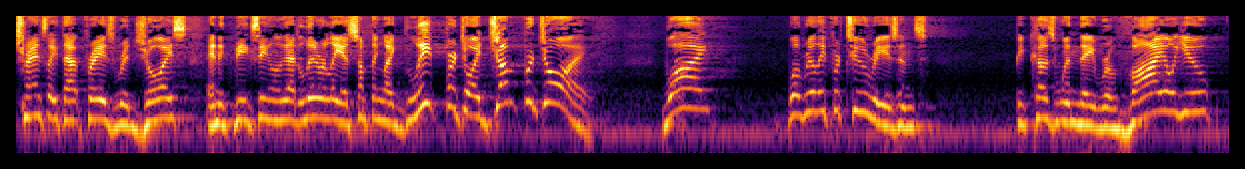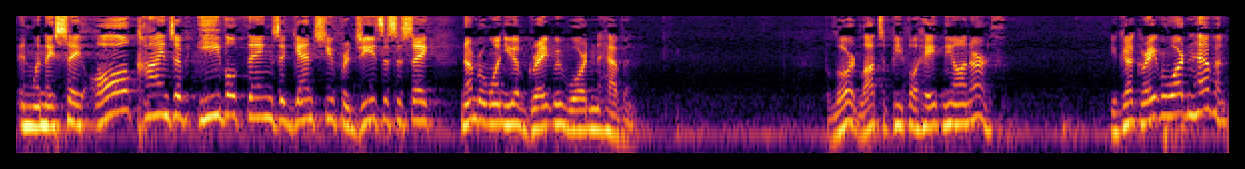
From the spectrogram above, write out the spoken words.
translate that phrase rejoice and be exceedingly glad literally as something like leap for joy, jump for joy. Why? Well, really for two reasons. Because when they revile you and when they say all kinds of evil things against you for Jesus' sake, number one, you have great reward in heaven. But Lord, lots of people hate me on earth. You got great reward in heaven.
